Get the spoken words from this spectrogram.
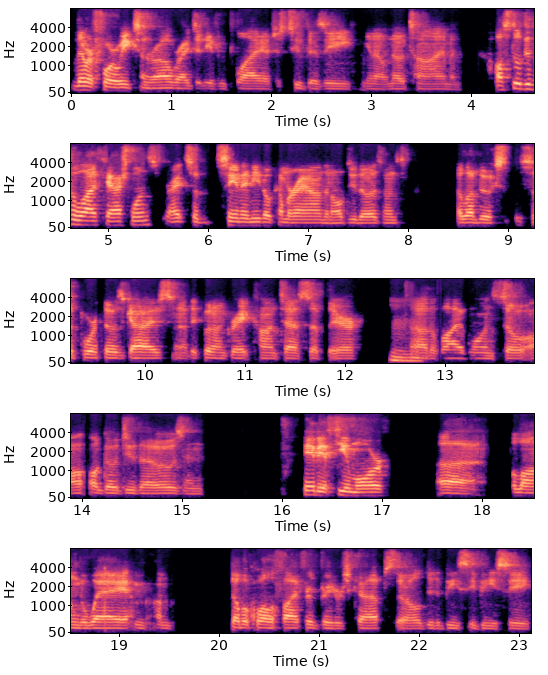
there were four weeks in a row where I didn't even play. I was just too busy, you know, no time. And I'll still do the live cash ones, right? So San Anita will come around and I'll do those ones. I love to ex- support those guys. Uh, they put on great contests up there, Mhm. uh, the live ones. So I'll, I'll go do those and maybe a few more uh, along the way. I'm, I'm double qualified for the Breeders' Cup, so I'll do the BCBC.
